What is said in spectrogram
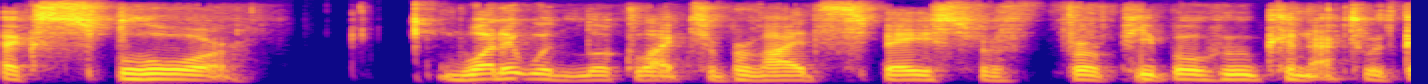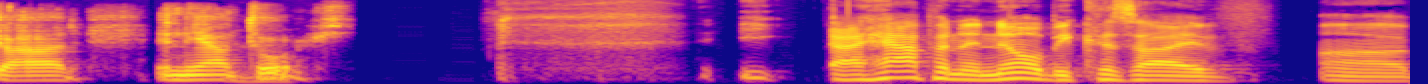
explore what it would look like to provide space for, for people who connect with God in the mm-hmm. outdoors. I happen to know because I've uh,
